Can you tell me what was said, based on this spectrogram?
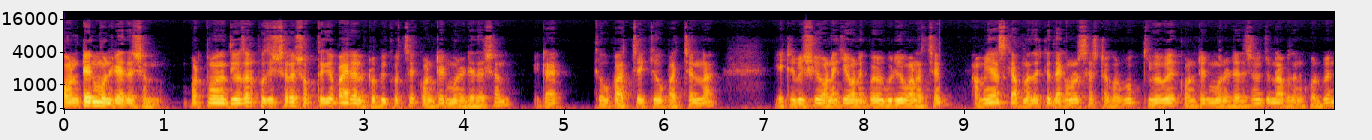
কন্টেন্ট মনিটাইজেশন বর্তমানে দুই হাজার পঁচিশ সালে সব থেকে ভাইরাল টপিক হচ্ছে কন্টেন্ট মনিটাইজেশন এটা কেউ পাচ্ছে, কেউ পাচ্ছেন না। এটার বিষয়ে অনেকে অনেকভাবে ভিডিও বানাচ্ছেন। আমি আজকে আপনাদেরকে দেখানোর চেষ্টা করব কীভাবে কন্টেন্ট মনিটাইজেশনের জন্য আবেদন করবেন।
